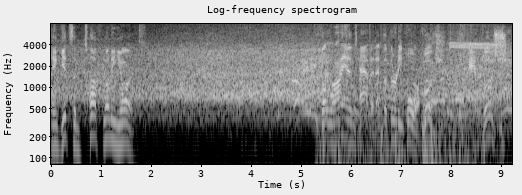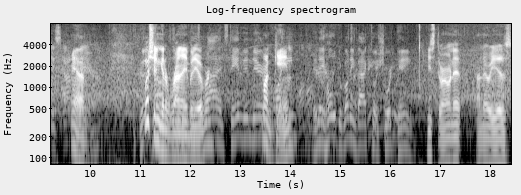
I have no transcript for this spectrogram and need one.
and get some tough running yards. The Lions have it at the 34. Bush. And Bush is stopped Yeah. there. Good Bush isn't gonna run anybody over. line standing in there Come on, game. And they hold the running back to a short game. He's throwing it. I know he is.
